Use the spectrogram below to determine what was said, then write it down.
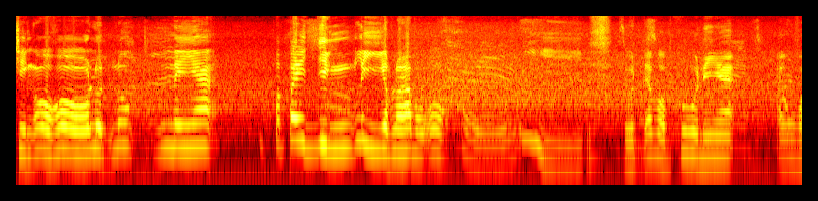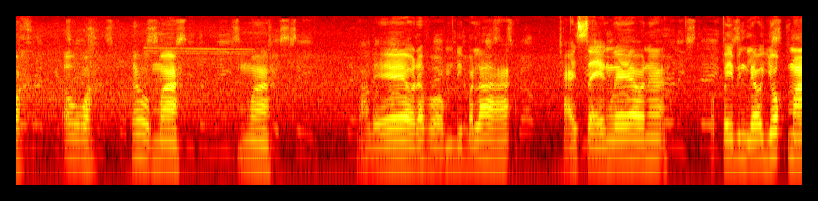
ชิง โอ้โห หลุดลูกนี้ฮะปะไปยิงเรียบร้อยครับผมโอ้โหสุดแล้วผมคู่นี้ฮะเอาวะเอาวะแล้วผมมามามาแล้วแล้วผมดิบลาฮะฉายแสงแล้วนะปะไปวิ่งแล้วยกมา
